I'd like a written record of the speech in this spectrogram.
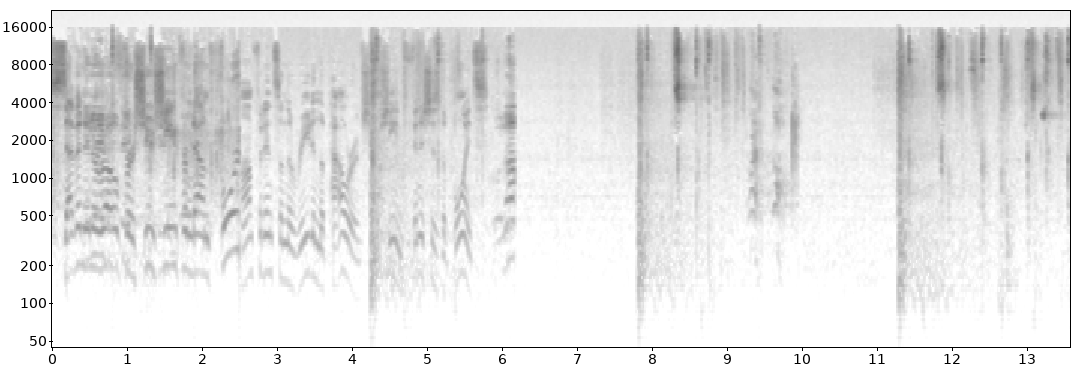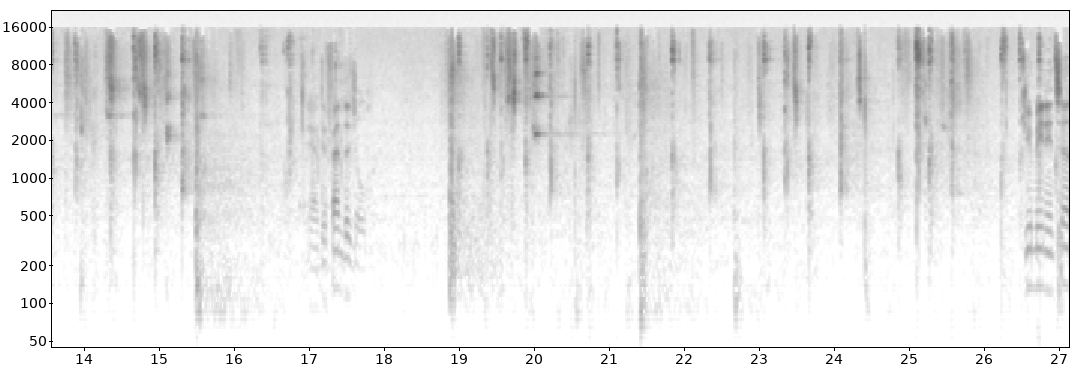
Seven in a row for Xin from down four. Confidence on the read and the power of Xin finishes the points. Yeah, defender. Do you mean in turn?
